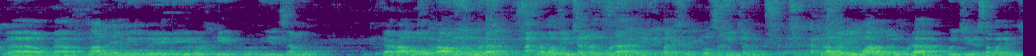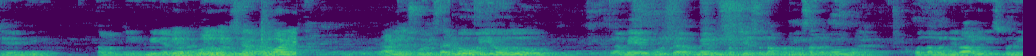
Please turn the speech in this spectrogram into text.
ఇక ఒక నాలుగైదు ఇళ్ళు అయితే ఈ రోజుకి పూర్తి చేశాము. ఇక రాబో కాలంలో కూడా అక్రమ వెంచర్లను కూడా ఎట్టి పరిస్థితులు ప్రోత్సహించాము. అక్రమ నిర్మాణాలను కూడా కూల్చివేస్తామనే విషయాన్ని తమకి మీడియా ఇప్పుడు ఈరోజు మేము పూర్తి మేము పూర్తి చేస్తున్నప్పుడు సందర్భంలో కొంతమంది రాళ్ళు తీసుకొని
